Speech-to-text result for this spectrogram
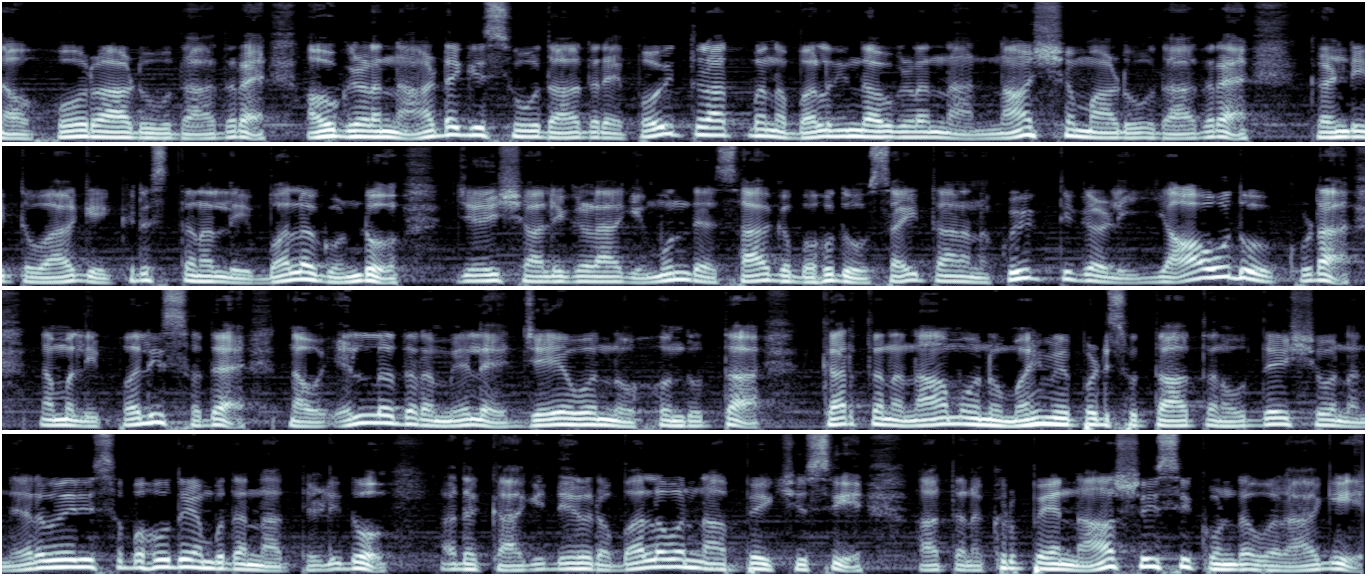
ನಾವು ಹೋರಾಡುವುದಾದರೆ, ಅವುಗಳನ್ನು ಅಡಗಿಸುವುದಾದರೆ, ಪವಿತ್ರಾತ್ಮನ ಬಲದಿಂದ ಅವುಗಳನ್ನು ನಾಶ ಮಾಡುವುದಾದರೆ ಖಂಡಿತವಾಗಿ ಕ್ರಿಸ್ತನಲ್ಲಿ ಬಲಗೊಂಡು ಜಯಶಾಲಿಗಳಾಗಿ ಮುಂದೆ ಸಾಗಬಹುದು. ಸೈತಾನನ ಕುಯುಕ್ತಿಗಳು ಯಾವುದೂ ಕೂಡ ನಮ್ಮಲ್ಲಿ ಫಲಿಸದೆ ನಾವು ಎಲ್ಲದರ ಮೇಲೆ ಜಯವನ್ನು ಹೊಂದುತ್ತಾ ಕರ್ತನ ನಾಮವನ್ನು ಮಹಿಮೆಪಡಿಸುತ್ತಾ ಆತನ ಉದ್ದೇಶವನ್ನು ನೆರವೇರಿಸಬಹುದು ಎಂಬುದನ್ನು ತಿಳಿದು ಅದಕ್ಕಾಗಿ ದೇವರ ಬಲವನ್ನು ಅಪೇಕ್ಷಿಸಿ ಆತನ ಕೃಪೆಯನ್ನು ಆಶ್ರಯಿಸಿಕೊಂಡವರಾಗಿ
